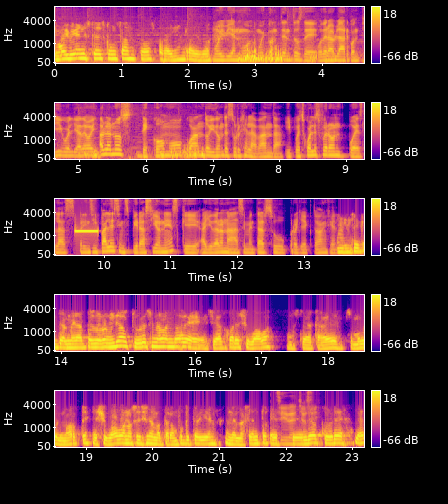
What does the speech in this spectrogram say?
Muy bien, ¿ustedes cómo están todos por ahí en Radio WAP? Muy bien, muy, muy contentos de poder hablar contigo el día de hoy. Háblanos de cómo, cuándo y dónde surge la banda y pues cuáles fueron pues las principales inspiraciones que ayudaron a cimentar su proyecto, Ángel. Sí, ¿qué tal? Mira, pues Un Día de Octubre es una banda de Ciudad Juárez, Chihuahua. Este, acá de, somos del norte, de Chihuahua, no sé si se notará un poquito ahí en, el acento. Sí, Este, de hecho, el de sí. octubre, ya,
